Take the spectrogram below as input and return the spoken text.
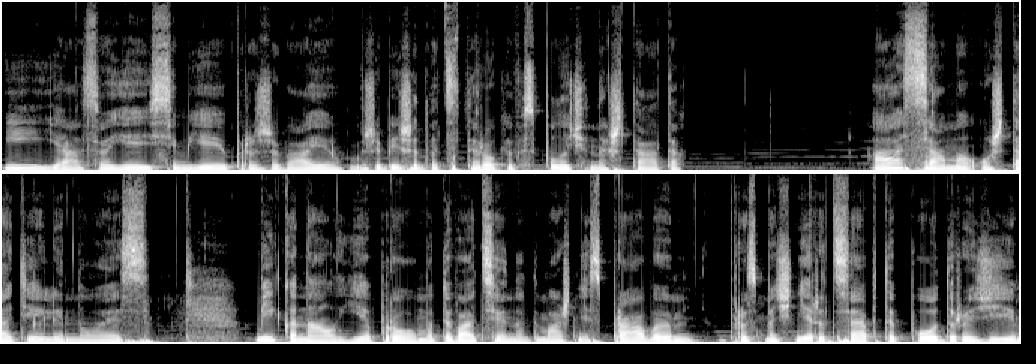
і я своєю сім'єю проживаю вже більше 20 років в Сполучених Штатах, а саме у штаті Іллінойс. Мій канал є про мотивацію на домашні справи, про смачні рецепти, подорожі,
